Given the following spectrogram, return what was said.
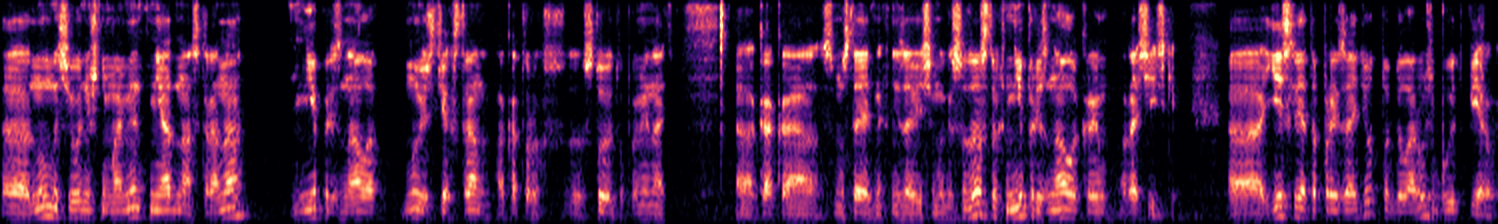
Э, ну, на сегодняшний момент ни одна страна не признала, ну, из тех стран, о которых стоит упоминать, э, как о самостоятельных независимых государствах, не признала Крым российским. Э, если это произойдет, то Беларусь будет первой.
